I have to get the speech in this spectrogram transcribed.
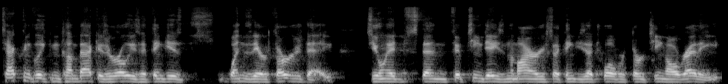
technically can come back as early as I think is Wednesday or Thursday. So he only had to spend 15 days in the minors. So I think he's at 12 or 13 already.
